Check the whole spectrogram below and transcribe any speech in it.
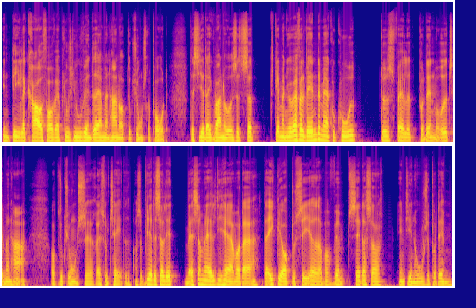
en del af kravet for at være pludselig uventet er, at man har en obduktionsrapport, der siger, at der ikke var noget, så, så skal man jo i hvert fald vente med at kunne kode dødsfaldet på den måde, til man har obduktionsresultatet. Og så bliver det så lidt, hvad så med alle de her, hvor der, der ikke bliver obduceret, og hvor, hvem sætter så en diagnose på dem?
